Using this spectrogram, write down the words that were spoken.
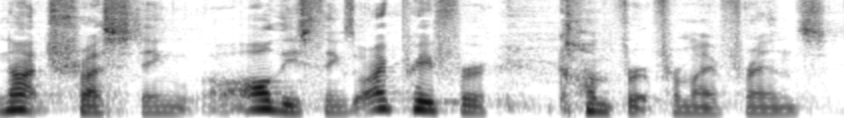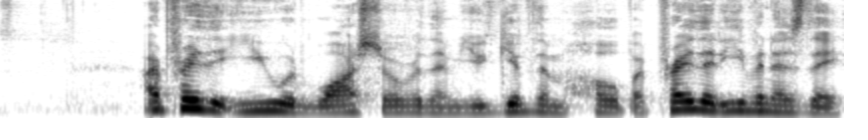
not trusting, all these things, Lord, I pray for comfort for my friends. I pray that you would wash over them, you give them hope. I pray that even as they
